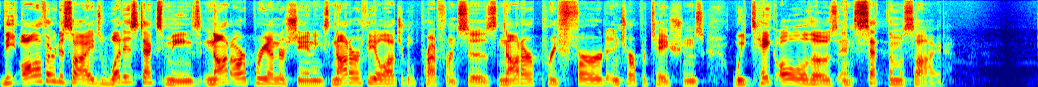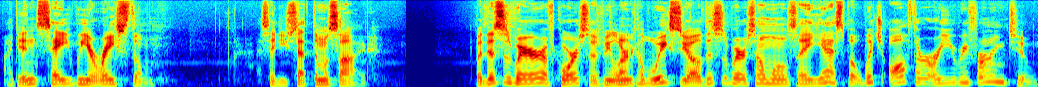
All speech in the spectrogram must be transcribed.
The author decides what his text means, not our pre understandings, not our theological preferences, not our preferred interpretations. We take all of those and set them aside. I didn't say we erase them, I said you set them aside. But this is where, of course, as we learned a couple weeks ago, this is where someone will say, yes, but which author are you referring to?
